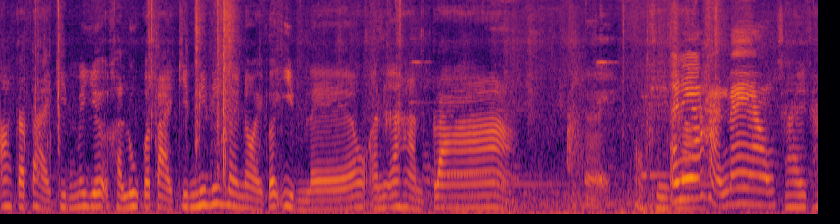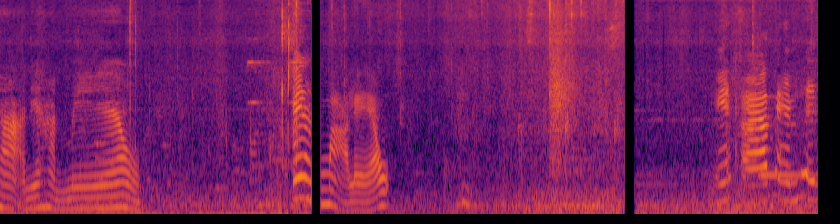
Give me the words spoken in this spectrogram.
อากระต่ายกินไม่เยอะค่ะลูกกระต่ายกินนิดๆหน่อยๆ ก็อิ่มแล้ว อันนี้อาหารปลา โอเคอันนี้ค่ะอาหารแมว ใช่ค่ะ อันนี้อาหารแมวเอ้ยหมาแล้วแม่คะแพมเพิร์ส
